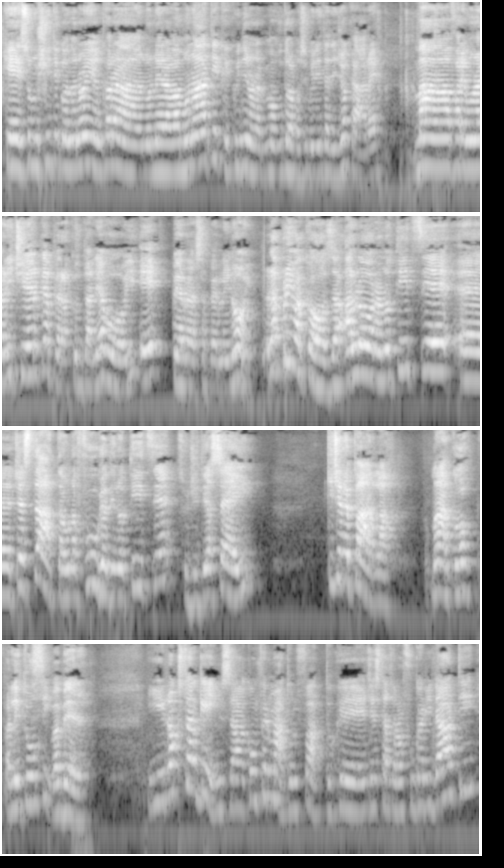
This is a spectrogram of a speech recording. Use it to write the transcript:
che sono usciti quando noi ancora non eravamo nati e che quindi non abbiamo avuto la possibilità di giocare. Ma faremo una ricerca per raccontarli a voi e per saperli noi. La prima cosa, allora, notizie. eh, c'è stata una fuga di notizie su GTA 6. Chi ce ne parla? Marco? Parli tu? Sì. Va bene. Il Rockstar Games ha confermato il fatto che c'è stata una fuga di dati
